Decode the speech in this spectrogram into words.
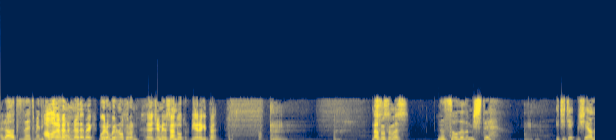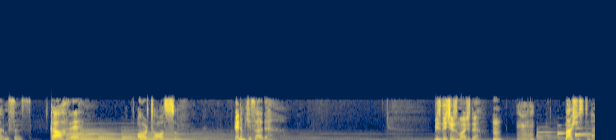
Rahatsız etmedik Aman inşallah. efendim ne demek? Buyurun buyurun oturun. E, Cemil sen de otur. Bir yere gitme. Nasılsınız? Nasıl olalım işte. İçecek bir şey alır mısınız? Kahve. Orta olsun. Benimki sade. Biz de içeriz Macide. Hı? Hı hı. Baş üstüne.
